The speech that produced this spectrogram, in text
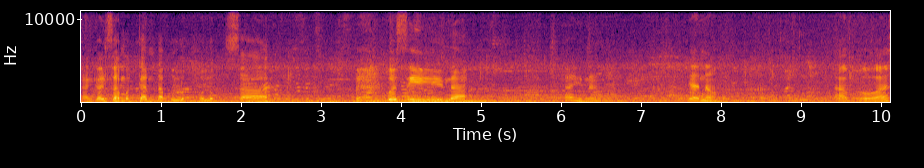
hanggang sa magkanda bulok-bulok sa kusina. Ay na. Yan o. Tapos,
